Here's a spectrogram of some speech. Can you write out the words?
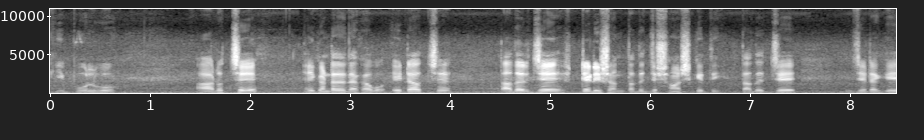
কি বলব? আর হচ্ছে, এইখানটাতে দেখাবো, এটা হচ্ছে তাদের যে ট্রেডিশন তাদের যে সংস্কৃতি, তাদের যে, যেটাকে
